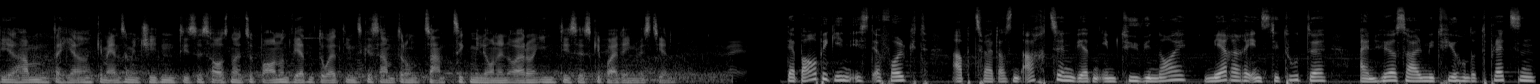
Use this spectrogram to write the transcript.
wir haben daher gemeinsam entschieden, dieses Haus neu zu bauen und werden dort insgesamt rund 20 Millionen Euro in dieses Gebäude investieren. Der Baubeginn ist erfolgt. Ab 2018 werden im TÜVI neu mehrere Institute, ein Hörsaal mit 400 Plätzen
